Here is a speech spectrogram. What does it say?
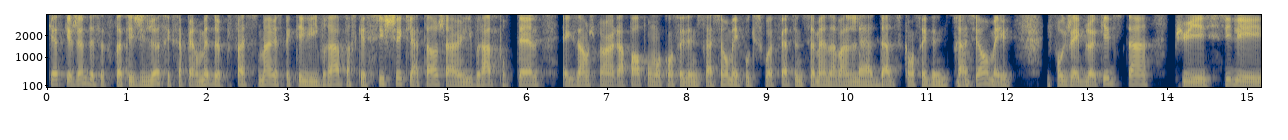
Qu'est-ce que j'aime de cette stratégie-là, c'est que ça permet de plus facilement respecter le livrable parce que si je sais que la tâche a un livrable pour tel exemple, je prends un rapport pour mon conseil d'administration, mais il faut qu'il soit fait une semaine avant la date du conseil d'administration, mais il faut que j'aille bloquer du temps. Puis si les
